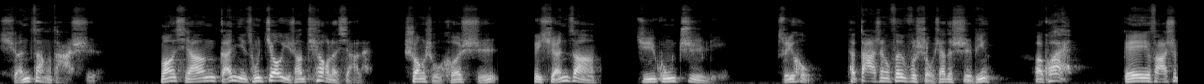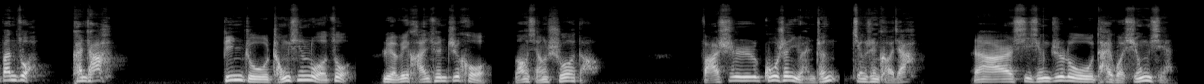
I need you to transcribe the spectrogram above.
玄奘大师。王祥赶紧从交椅上跳了下来，双手合十，给玄奘鞠躬致礼。随后，他大声吩咐手下的士兵：“啊快给法师搬坐。”勘察，宾主重新落座，略微寒暄之后，王祥说道：“法师孤身远征，精神可嘉。然而西行之路太过凶险，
